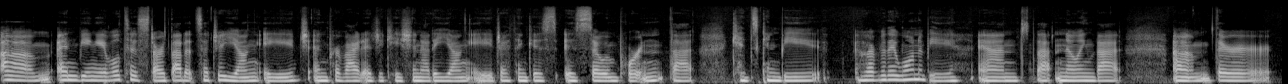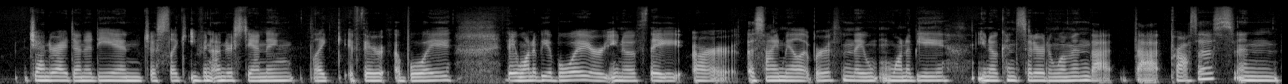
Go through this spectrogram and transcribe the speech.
Um, and being able to start that at such a young age and provide education at a young age, I think is is so important that kids can be whoever they want to be, and that knowing that um, they're gender identity and just like even understanding like if they're a boy they want to be a boy or you know if they are assigned male at birth and they want to be you know considered a woman that that process and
